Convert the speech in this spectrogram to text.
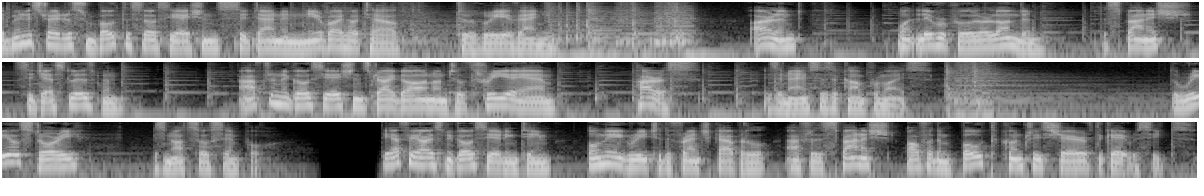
administrators from both associations sit down in a nearby hotel to agree a venue. Ireland want Liverpool or London. The Spanish suggest Lisbon. After negotiations drag on until 3am, Paris is announced as a compromise. The real story is not so simple. The FAI's negotiating team only agreed to the French capital after the Spanish offered them both countries' share of the gate receipts.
